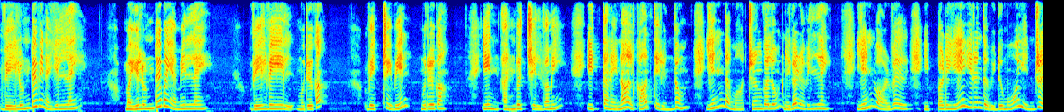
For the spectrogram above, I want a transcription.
வேலுண்டு வினையில்லை மயிலுண்டு பயமில்லை. வேல்வேல் முருகா வெற்றிவேல் முருகா என் அன்பு செல்வமே இத்தனை நாள் காத்திருந்தும் எந்த மாற்றங்களும் நிகழவில்லை. என் வாழ்வு இப்படியே இருந்து விடுமோ என்று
